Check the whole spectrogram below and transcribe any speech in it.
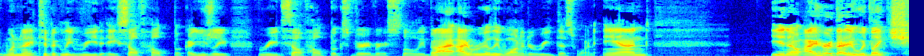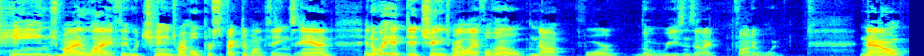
when I typically read a self help book. I usually read self help books very very slowly, but I, I really wanted to read this one, and you know I heard that it would like change my life. It would change my whole perspective on things, and in a way, it did change my life, although not for the reasons that I thought it would. Now,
